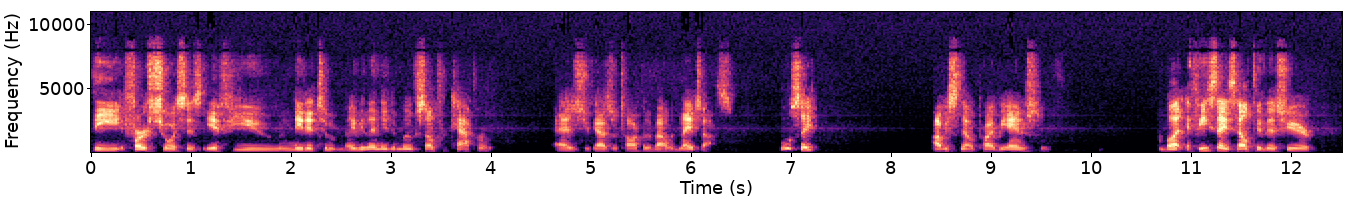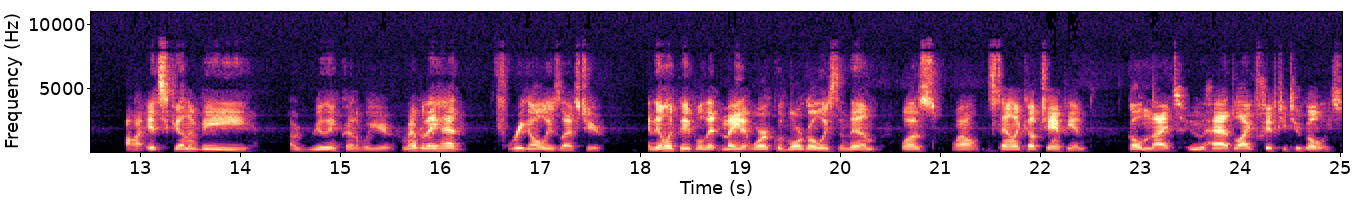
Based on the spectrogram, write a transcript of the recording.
the first choices if you needed to. Maybe they need to move some for cap room, as you guys were talking about with Necas. We'll see. Obviously, that would probably be Andersen. But if he stays healthy this year, uh, it's going to be a really incredible year. Remember, they had three goalies last year, and the only people that made it work with more goalies than them was, well, the Stanley Cup champion Golden Knights, who had like 52 goalies.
